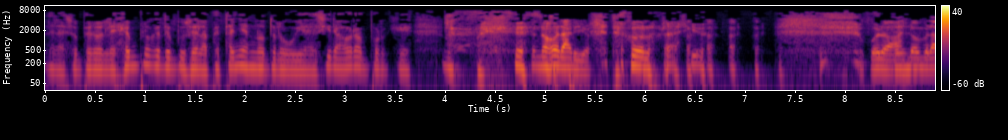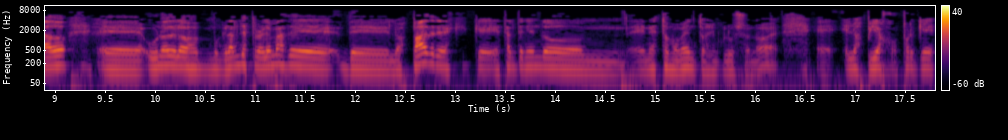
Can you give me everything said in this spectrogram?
eso. Pero el ejemplo que te puse de las pestañas no te lo voy a decir ahora porque no horario. no horario. bueno, has nombrado eh, uno de los grandes problemas de, de, los padres que están teniendo mm, en estos momentos incluso, ¿no? Eh, los piojos, porque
